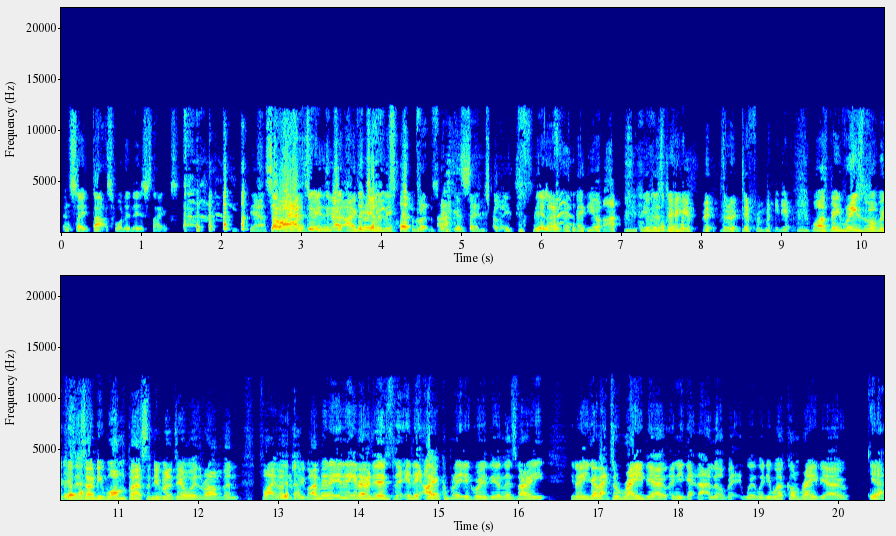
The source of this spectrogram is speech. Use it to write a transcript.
and say that's what it is. Thanks. Yeah. so I am doing the, I the Jack with thing essentially. You know. you are. You're just doing it through a different medium. Well, it's being reasonable because Yeah. it's only one person you've got to deal with rather than 500 Yeah. people. I mean, it, you know, it is. It, I Yeah. completely agree with you. And there's very, you know, you go back to radio and you get that a little bit when you work on radio. Yeah.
